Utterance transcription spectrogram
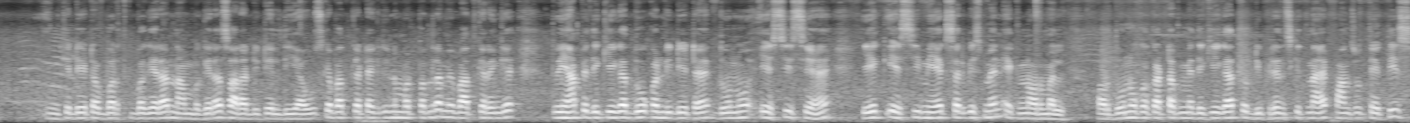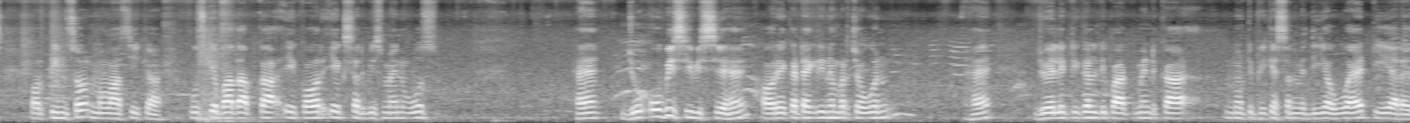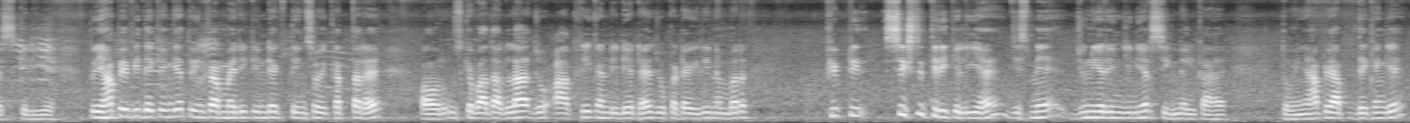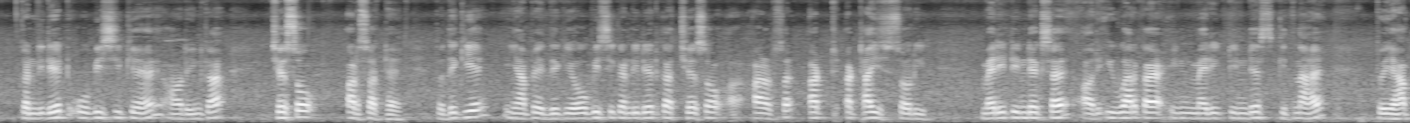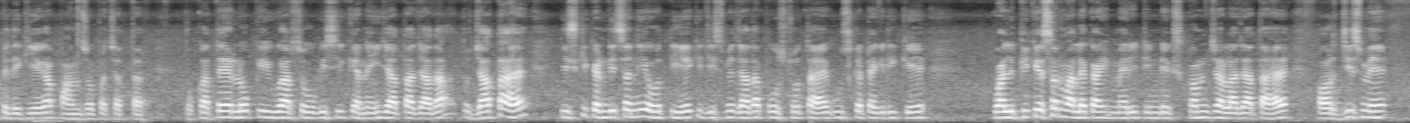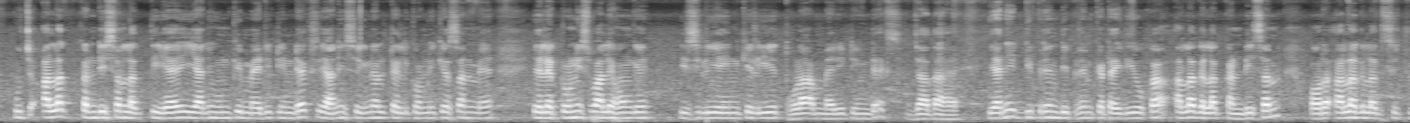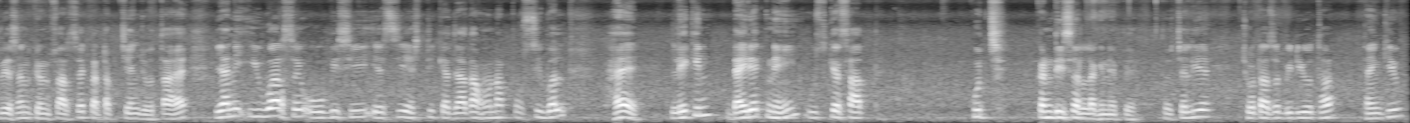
इनके डेट ऑफ़ बर्थ वगैरह, नाम वगैरह सारा डिटेल दिया। उसके बाद कैटेगरी नंबर पंद्रह में बात करेंगे तो यहाँ पे देखिएगा दो कैंडिडेट हैं, दोनों एसी से हैं। एक एसी में एक सर्विसमैन एक नॉर्मल और दोनों का कटअप में देखिएगा तो डिफरेंस कितना है? पाँच सौ तैंतीस और तीन सौ नवासी का। उसके बाद आपका एक और, एक सर्विसमैन वो हैं, जो ओ बी से हैं। और एक कैटेगरी नंबर चौवन है, जो इलेक्ट्रिकल डिपार्टमेंट का नोटिफिकेशन में दिया हुआ है टीआरएस के लिए। तो यहाँ पे भी देखेंगे तो इनका मेरिट इंडेक्स तीन सौ इकहत्तर है और उसके बाद अगला जो आखिरी कैंडिडेट है, जो category number fifty sixty three के लिए है, जिसमें जूनियर इंजीनियर सिग्नल का है। तो यहाँ पे आप देखेंगे कैंडिडेट ओबीसी के हैं और इनका छः सौ अड़सठ है। तो देखिए, यहाँ पे देखिए ओबीसी कैंडिडेट का छः सौ अट्ठाईस सॉरी मेरिट इंडेक्स है और यू आर का इन मेरिट इंडेक्स कितना है तो यहाँ पे देखिएगा पाँच सौ पचहत्तर। तो कहते हैं लोग कि यू आर से ओ बी सी क्या नहीं जाता ज़्यादा? तो जाता है। इसकी कंडीशन ये होती है कि जिसमें ज़्यादा पोस्ट होता है, उस कैटेगरी के क्वालिफिकेशन वाले का मेरिट इंडेक्स कम चला जाता है और जिसमें कुछ अलग कंडीशन लगती है, यानी उनकी मेरिट इंडेक्स यानी सिग्नल टेलीकम्युनिकेशन में इलेक्ट्रॉनिक्स वाले होंगे, इसलिए इनके लिए थोड़ा मेरिट इंडेक्स ज़्यादा है। यानी डिफरेंट डिफरेंट कैटेगरियों का अलग अलग कंडीशन और अलग अलग सिचुएशन के अनुसार से कटअप चेंज होता है। यानी यूआर से O B C S C S T का ज़्यादा होना पॉसिबल है, लेकिन डायरेक्ट नहीं, उसके साथ कुछ कंडीशन लगने पे। तो चलिए, छोटा सा वीडियो था। Thank you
